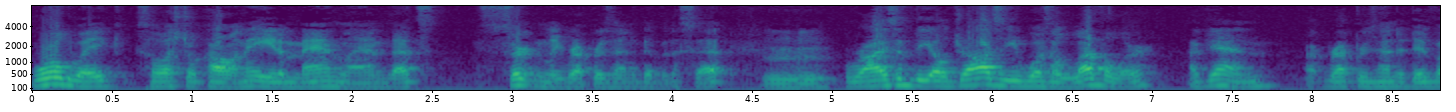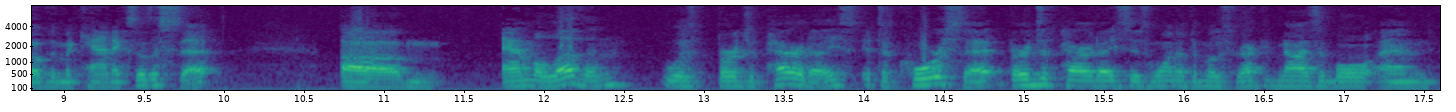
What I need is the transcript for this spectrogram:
Worldwake, Celestial Colonnade, a manland, that's certainly representative of the set. Mm-hmm. Rise of the Eldrazi was a leveler, again, representative of the mechanics of the set. Um, M11 was Birds of Paradise. It's a core set. Birds of Paradise is one of the most recognizable and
